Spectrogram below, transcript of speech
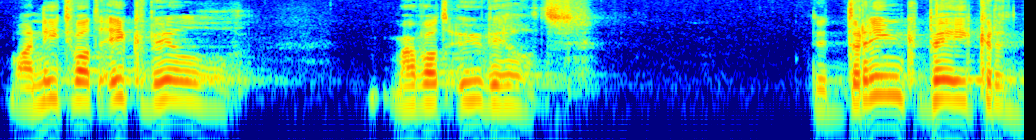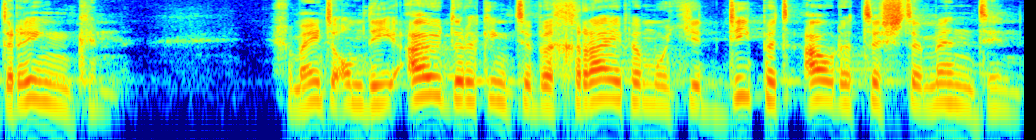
Maar niet wat ik wil, maar wat u wilt. De drinkbeker drinken. Gemeente, om die uitdrukking te begrijpen moet je diep het Oude Testament in.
